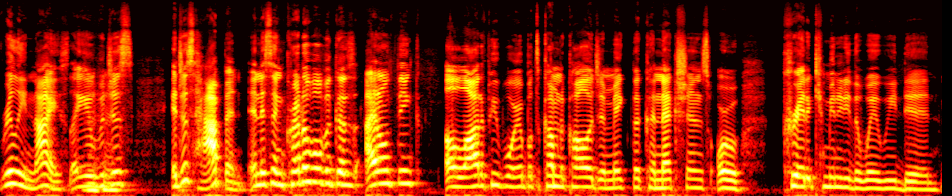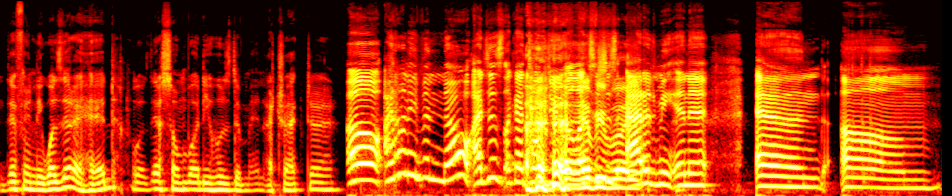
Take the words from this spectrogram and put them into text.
really nice, like it would just it just happened, and it's incredible because I don't think a lot of people were able to come to college and make the connections or create a community the way we did. Definitely. Was there a head? Was there somebody who's the main attractor? Oh, I don't even know. I just like I told you, Alexis just added me in it, and um,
